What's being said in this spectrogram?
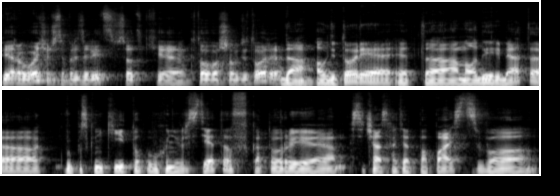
первую очередь определиться все-таки, кто ваша аудитория. Да, аудитория — это молодые ребята, выпускники топовых университетов, которые сейчас хотят попасть в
